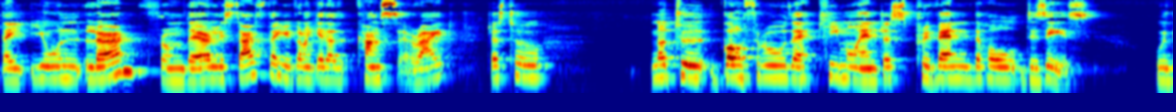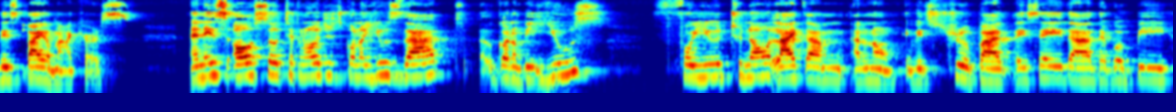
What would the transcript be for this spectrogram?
that you learn from the early starts that you're gonna get a cancer, right? just to not to go through the chemo and just prevent the whole disease with these biomarkers. And is also technology is gonna use that, gonna be used for you to know, like um, I don't know if it's true, but they say that there will be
